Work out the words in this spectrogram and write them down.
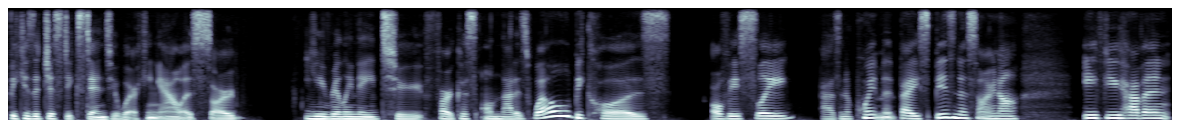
because it just extends your working hours. So you really need to focus on that as well because obviously, as an appointment based business owner, if you haven't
